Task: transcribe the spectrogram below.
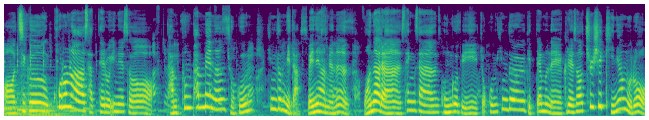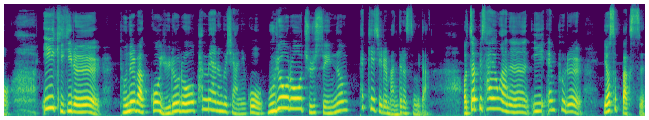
어, 지금 코로나 사태로 인해서 단품 판매는 조금 힘듭니다. 왜냐하면은 원활한 생산 공급이 조금 힘들기 때문에 그래서 출시 기념으로 이 기기를 돈을 받고 유료로 판매하는 것이 아니고 무료로 줄 수 있는 패키지를 만들었습니다. 어차피 사용하는 이 앰플을 6박스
